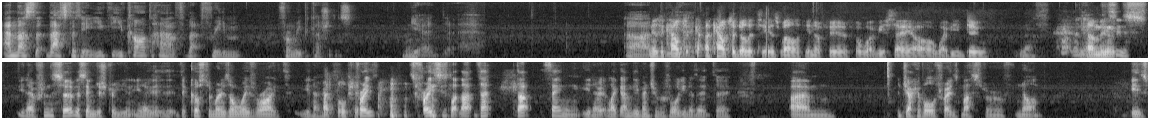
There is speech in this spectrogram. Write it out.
and that's the, that's the thing. You you can't have that freedom from repercussions. Yeah. Uh, there's account- yeah, accountability as well. You know, for for whatever you say or whatever you do. You Yeah. I mean- this is you know from the service industry. You, you know the, the customer is always right. You know that's bullshit. phrase, it's phrases like that that that thing. You know, like Andy mentioned before. You know the the um, jack of all trades, master of none, is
